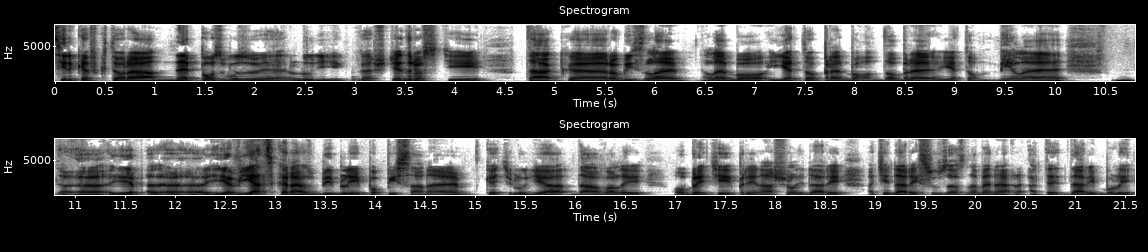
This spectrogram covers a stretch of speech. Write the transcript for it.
církev, ktorá nepozbuzuje ľudí k štedrosti, tak robí zle, lebo je to pred Bohom dobré, je to milé, je, je viackrát v Biblii popísané, keď ľudia dávali obeti, prinášali dary a tie dary sú zaznamenané a tie dary boli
